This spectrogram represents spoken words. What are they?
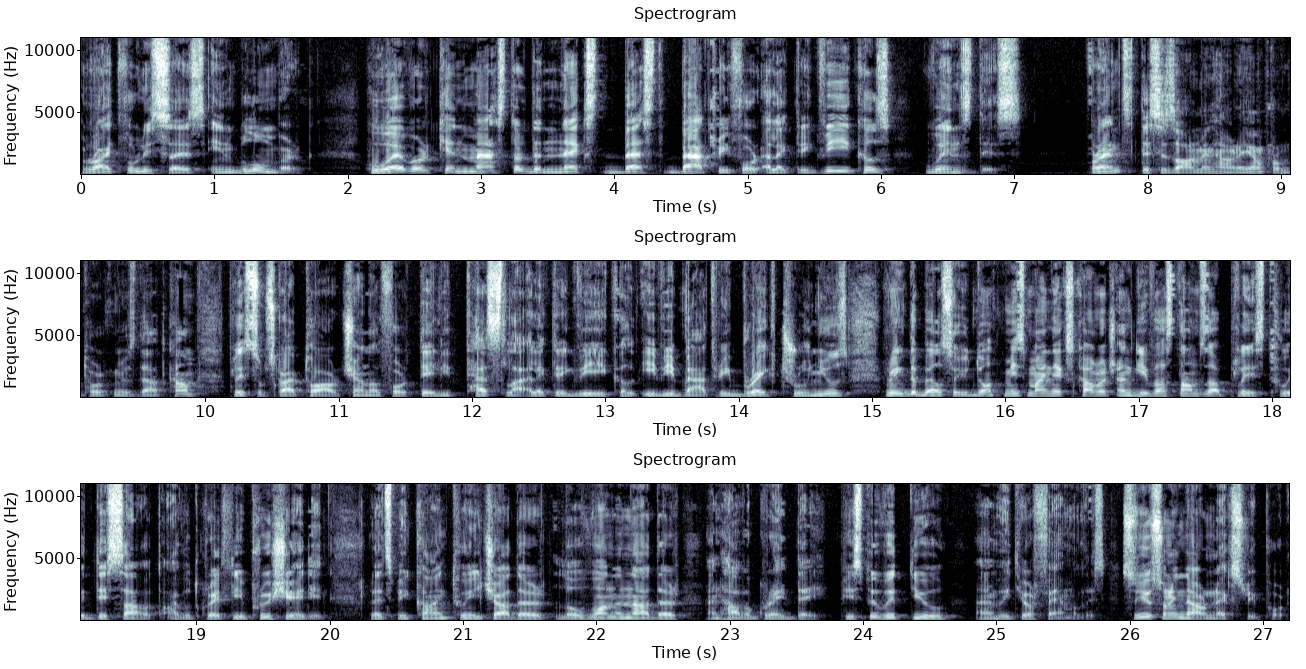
rightfully says in Bloomberg, whoever can master the next best battery for electric vehicles wins this. Friends, this is Armen Hareyan from TorqueNews.com. Please subscribe to our channel for daily Tesla electric vehicle EV battery breakthrough news. Ring the bell so you don't miss my next coverage and give us thumbs up. Please tweet this out. I would greatly appreciate it. Let's be kind to each other, love one another, and have a great day. Peace be with you and with your families. See you soon in our next report.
